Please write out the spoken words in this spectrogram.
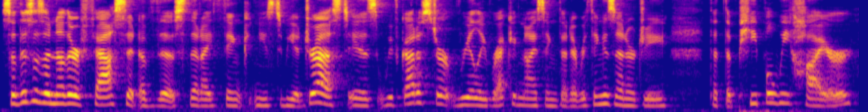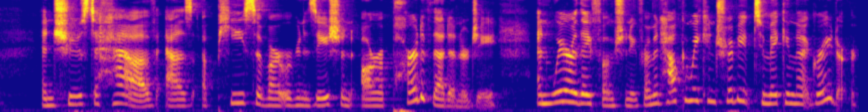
So this is another facet of this that I think needs to be addressed is we've got to start really recognizing that everything is energy, that the people we hire and choose to have as a piece of our organization are a part of that energy. And where are they functioning from? And how can we contribute to making that greater?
